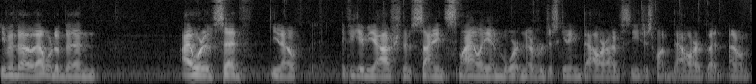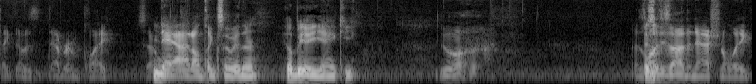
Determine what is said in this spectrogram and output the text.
even though that would have been. I would have said, you know, if you give me the option of signing Smyly and Morton over just getting Bauer, obviously you just want Bauer, but I don't think that was ever in play. So Yeah, I don't think so either. He'll be a Yankee. ugh. as long as he's out of the National League,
